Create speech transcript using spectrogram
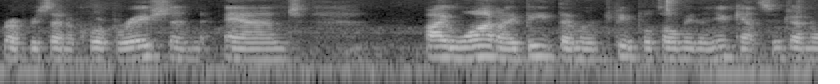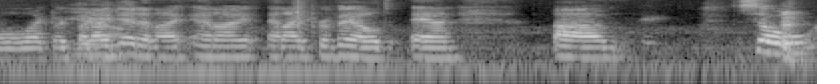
represent a corporation and I won. I beat them, and people told me that you can't sue General Electric, but I did, and I and I and I prevailed. And um, so,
